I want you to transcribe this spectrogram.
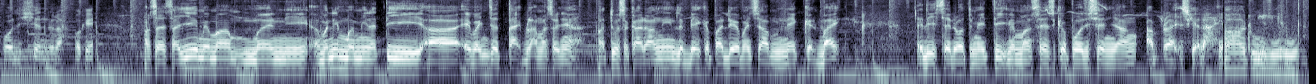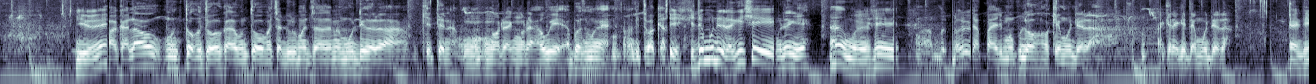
position tu lah. Okey Pasal saya memang meni, apa ni, meminati uh, adventure type lah maksudnya. Lepas tu sekarang ni lebih kepada macam naked bike. Jadi secara automatik memang saya suka position yang upright sikit lah. Aduh. Ya eh? Ah, Kalau untuk tu, kalau untuk macam dulu macam zaman muda lah Kita nak ngorek-ngorek awet apa semua kan Kita pakai. Eh kita muda lagi Syed. Muda lagi eh? Ha muda Syed. Ah, Baru capai 50, okey muda lah. Akhirnya kita muda lah Eh, ni,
